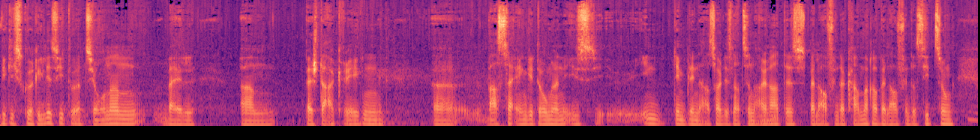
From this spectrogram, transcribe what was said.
wirklich skurrile Situationen, weil ähm, bei Starkregen äh, Wasser eingedrungen ist in den Plenarsaal des Nationalrates bei laufender Kamera, bei laufender Sitzung. Mhm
